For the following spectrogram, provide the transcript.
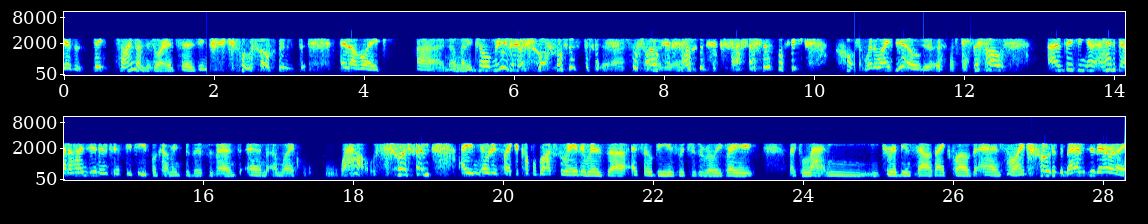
there's a big sign on the door and it says, you know, closed. And I'm like, uh, nobody told me they were closed. Yeah. so I was like, oh, what do I do? Yeah. So I'm thinking I had about 150 people coming to this event, and I'm like, wow. So then I noticed like a couple blocks away there was uh, SOBs, which is a really great like Latin Caribbean style nightclub, and so I go to the manager there and I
